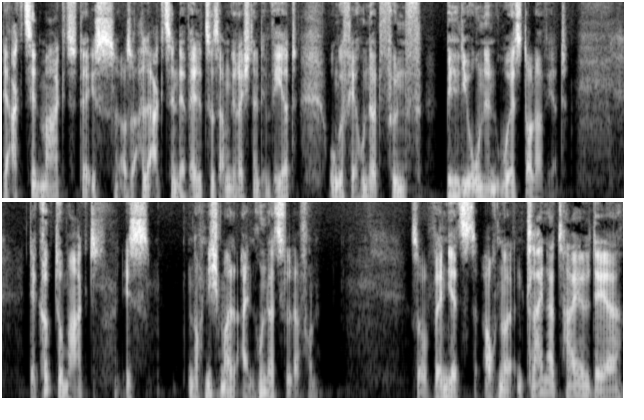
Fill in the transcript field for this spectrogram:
Der Aktienmarkt, der ist, also alle Aktien der Welt zusammengerechnet im Wert ungefähr 105 Billionen US-Dollar wert. Der Kryptomarkt ist noch nicht mal ein Hundertstel davon. So, wenn jetzt auch nur ein kleiner Teil der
